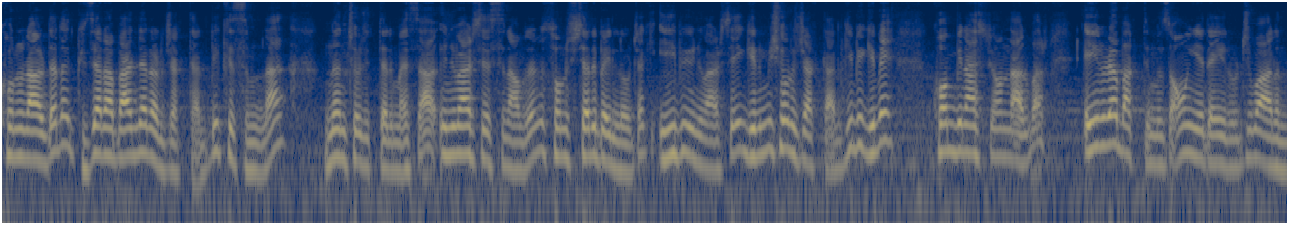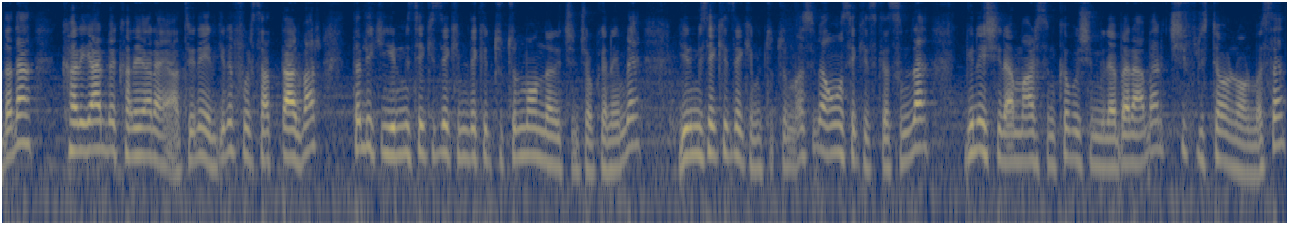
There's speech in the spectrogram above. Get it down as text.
konularda da güzel haberler arayacaklar. Bir kısımlarının çocukları mesela üniversite sınavlarının sonuçları belli olacak. İyi bir üniversiteye girmiş olacaklar gibi gibi kombinasyonlar var. Eylül'e baktığımızda 17 Eylül civarında da kariyer ve kariyer hayatıyla ilgili fırsatlar var. Tabii ki 28 Ekim'deki tutulma onlar için çok önemli. 28 Ekim tutulması ve 18 Kasım'da Güneş ile Mars'ın kavuşumuyla beraber çift return olması.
